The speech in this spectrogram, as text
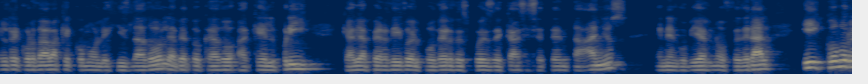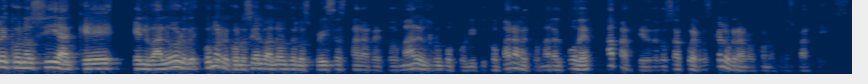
Él recordaba que como legislador le había tocado aquel PRI que había perdido el poder después de casi 70 años en el gobierno federal y cómo reconocía que el valor, de, cómo reconocía el valor de los priistas para retomar el rumbo político, para retomar el poder a partir de los acuerdos que lograron con otros partidos.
